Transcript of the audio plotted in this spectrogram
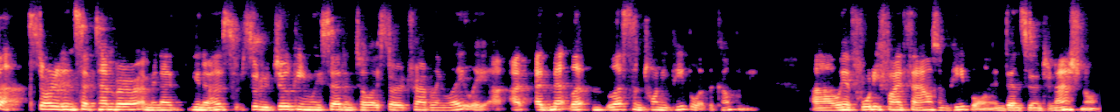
But started in September. I mean, I, you know, has sort of jokingly said until I started traveling lately, I, would met le- less than 20 people at the company. Uh, we have 45,000 people in Dentsu International.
